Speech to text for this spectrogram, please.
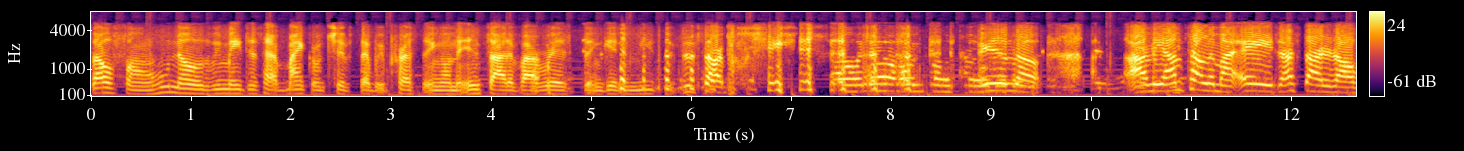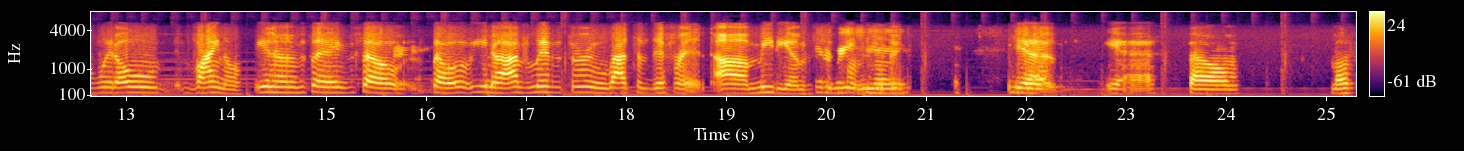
cell phone. Who knows? We may just have microchips that we're pressing on the inside of our wrists and getting music to start playing. oh no, no, no, you know, I mean, I'm telling my age. I started off with old vinyl. You know what I'm saying? So, so you know, I've lived through lots of different um, mediums music. Yes. Yeah. yeah. So, most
